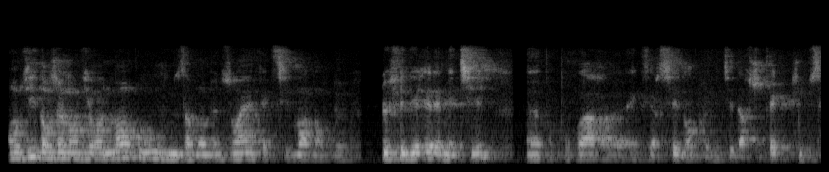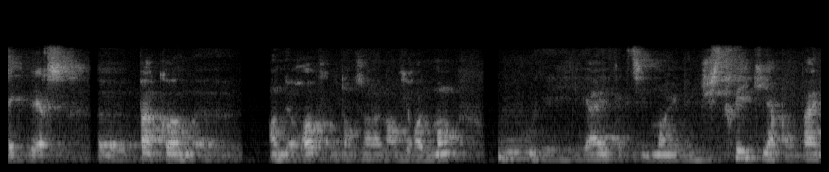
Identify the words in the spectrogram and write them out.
On vit dans un environnement où nous avons besoin effectivement donc, de, fédérer les métiers euh, pour pouvoir euh, exercer donc, le métier d'architecte qui ne s'exerce euh, pas comme en Europe ou dans un environnement où il y a effectivement une industrie qui accompagne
